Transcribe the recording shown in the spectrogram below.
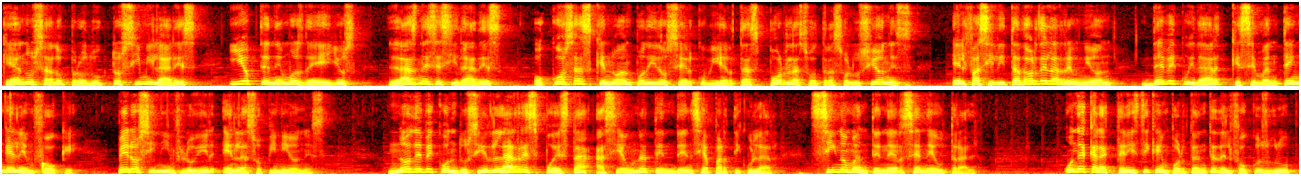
que han usado productos similares y obtenemos de ellos las necesidades o cosas que no han podido ser cubiertas por las otras soluciones. El facilitador de la reunión debe cuidar que se mantenga el enfoque, pero sin influir en las opiniones. No debe conducir la respuesta hacia una tendencia particular, sino mantenerse neutral. Una característica importante del focus group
